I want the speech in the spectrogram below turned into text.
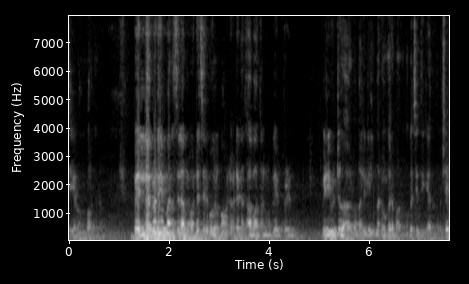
ചെയ്യണമെന്ന് പറഞ്ഞത്. അപ്പൊ എല്ലാവരുടെയും മനസ്സിൽ അമ്മുവിന്റെ ചെരുവുകളും അമനുവിന്റെ കഥാപാത്രങ്ങളൊക്കെ എപ്പോഴും വിഴിവിട്ടതാകണം അല്ലെങ്കിൽ മനോഹരമാകണം എന്നൊക്കെ ചിന്തിക്കാറുണ്ട്. പക്ഷേ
